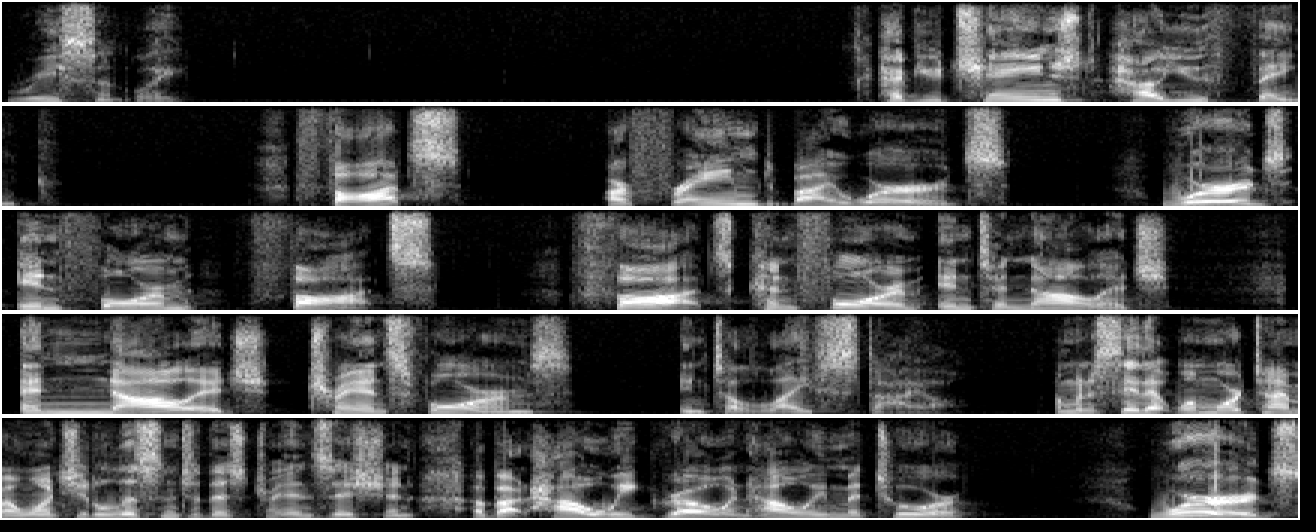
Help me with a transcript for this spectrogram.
recently? Have you changed how you think? Thoughts are framed by words. Words inform thoughts. Thoughts conform into knowledge, and knowledge transforms into lifestyle. I'm going to say that one more time. I want you to listen to this transition about how we grow and how we mature. Words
